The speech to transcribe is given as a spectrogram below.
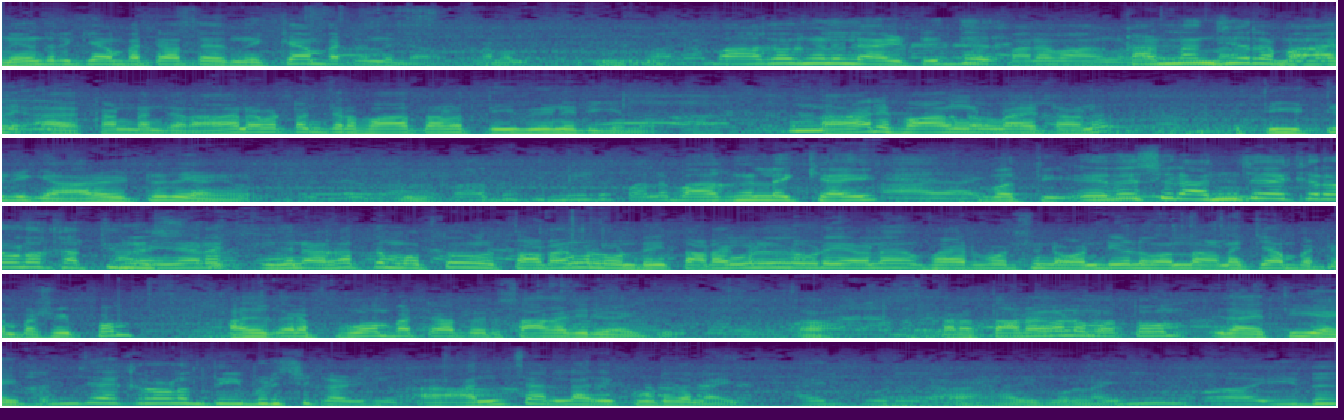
നിയന്ത്രിക്കാൻ പറ്റാത്ത നിൽക്കാൻ പറ്റുന്നില്ല. കാരണം പല ഭാഗങ്ങളിലായിട്ട് ഇത് പല ഭാഗങ്ങൾ കണ്ണഞ്ചിറ കണ്ടഞ്ചിറ ആനവട്ടഞ്ചിറ ഭാഗത്താണ് തീ വീണിരിക്കുന്നത്. നാല് ഭാഗങ്ങളിലായിട്ടാണ് തീ ഇട്ടിരിക്കുന്നത്. ആരോ അത് പിന്നീട് പല ഭാഗങ്ങളിലേക്കായി കത്തി ഏകദേശം ഒരു അഞ്ച് ഏക്കറോളം കത്തി. ഇതിനകത്ത് മൊത്തം തടങ്ങളുണ്ട്. ഈ തടങ്ങളിലൂടെയാണ് ഫയർഫോഴ്സിന്റെ വണ്ടികൾ വന്ന് അണയ്ക്കാൻ പറ്റും. പക്ഷേ ഇപ്പം അത് ഇങ്ങനെ പോകാൻ പറ്റാത്ത ഒരു സാഹചര്യമായിരിക്കും ആ. കാരണം തടങ്ങൾ മൊത്തം ഇതായി തീയായി. അഞ്ച് ഏക്കറോളം തീ പിടിച്ച് കഴിഞ്ഞു. അഞ്ചല്ല അതിൽ കൂടുതലായി. അതിൽ കൂടുതലായി. ഇത്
